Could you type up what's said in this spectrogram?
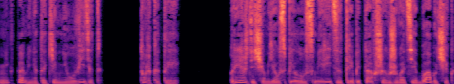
Никто меня таким не увидит. Только ты». Прежде чем я успела усмирить затрепетавших в животе бабочек,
